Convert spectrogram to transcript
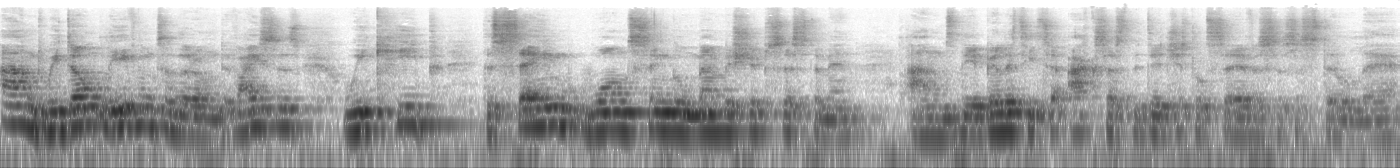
And we don't leave them to their own devices. We keep the same one single membership system in and the ability to access the digital services are still there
